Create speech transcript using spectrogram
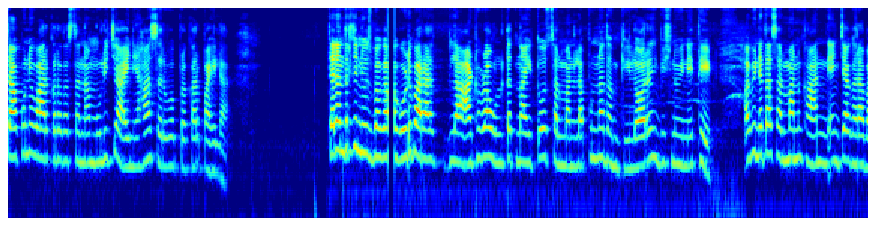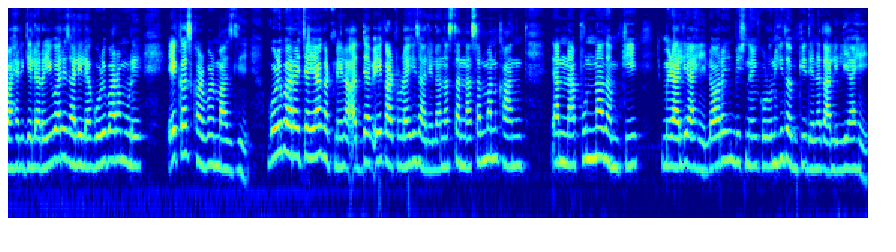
चाकूने वार करत असताना मुलीच्या आईने हा सर्व प्रकार पाहिला. त्यानंतरची न्यूज बघा. गोळीबाराला आठवडा उलटत नाही तोच सलमानला पुन्हा धमकी. लॉरेन्स बिश्नोईने थेट अभिनेता सलमान खान यांच्या घराबाहेर गेल्या रविवारी झालेल्या गोळीबारामुळे एकच खळबळ माजली. गोळीबाराच्या या घटनेला अद्याप एक आठवडाही झालेला नसताना सलमान खान यांना पुन्हा धमकी मिळाली आहे. लॉरेन्स बिश्नोईकडून ही धमकी देण्यात आलेली आहे.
